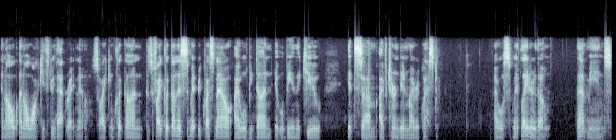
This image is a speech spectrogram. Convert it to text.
and I'll and I'll walk you through that right now. So I can click on because if I click on this submit request now, I will be done. It will be in the queue. It's um, I've turned in my request. I will submit later though. That means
